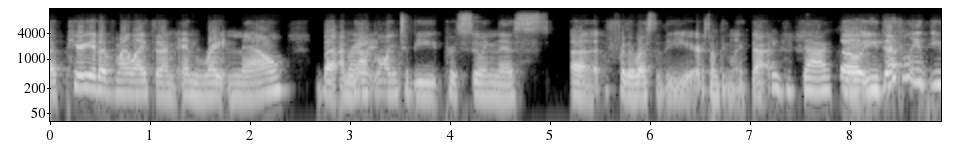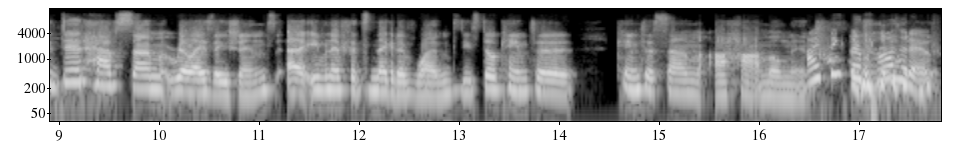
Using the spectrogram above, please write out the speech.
a period of my life that i'm in right now but i'm right. not going to be pursuing this uh, for the rest of the year something like that exactly so you definitely you did have some realizations uh, even if it's negative ones you still came to came to some aha moment. I think they're positive.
